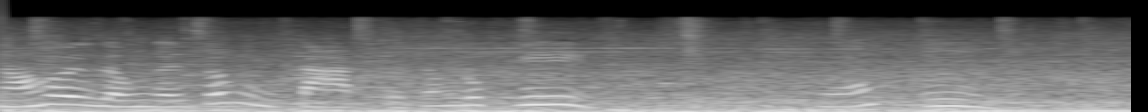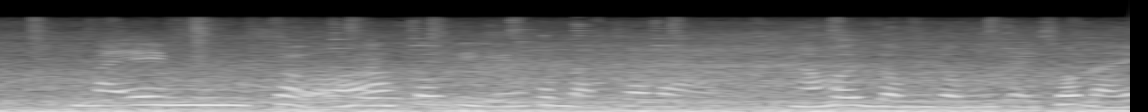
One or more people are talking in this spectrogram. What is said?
nó hơi giống cái sốt mì tạt ở trong Doki Đó. ừ. mà em sợ Đó. hơi sốt thì em không dám cho vào. Nó hơi giống giống cái sốt đấy.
